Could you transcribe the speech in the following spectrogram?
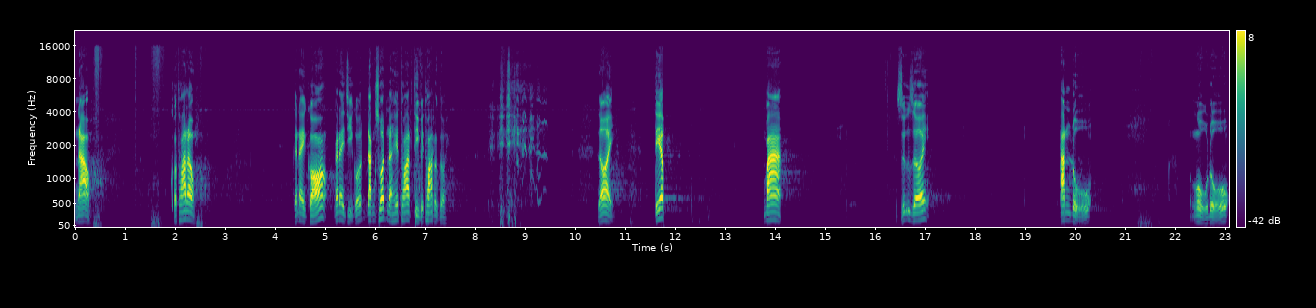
Nào, có thoát không? Cái này có, cái này chỉ có đăng xuất là hết thoát thì mới thoát được thôi. Rồi, tiếp. Ba. Giữ giới. Ăn đủ. Ngủ đủ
